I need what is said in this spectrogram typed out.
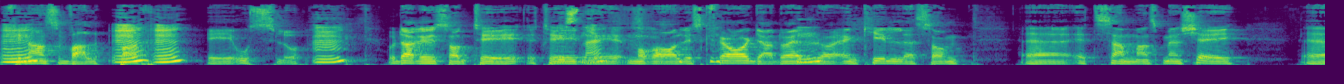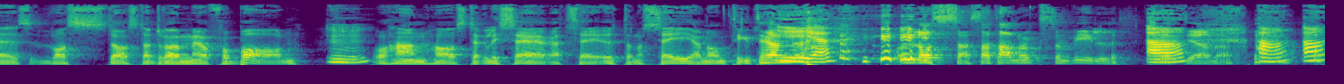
Mm. finansvalpar i Oslo. Och där är ju en sån ty. Mm. tydlig moralisk fråga. Då är det då en kille som eh, är tillsammans med en tjej eh, vars största dröm är att få barn. Mm. Och han har steriliserat sig utan att säga någonting till henne. Ja. och låtsas att han också vill Ja. Ja, ja,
